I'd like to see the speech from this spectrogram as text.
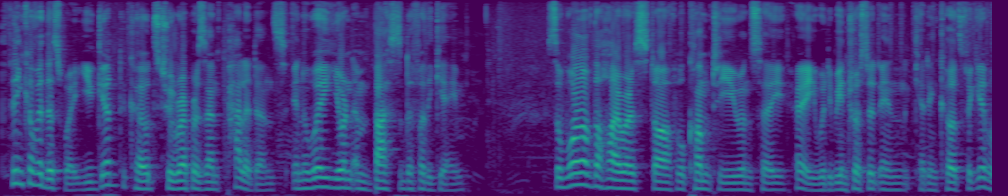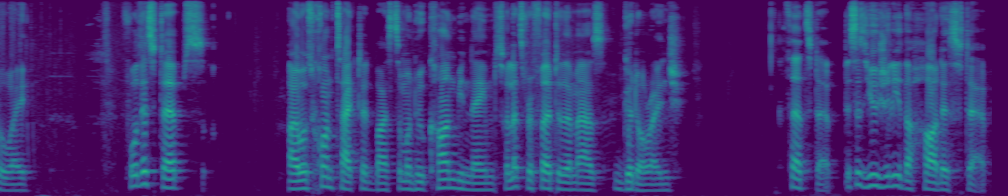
Think of it this way, you get the codes to represent Paladins. In a way, you're an ambassador for the game. So one of the Hi-Rez staff will come to you and say, hey, would you be interested in getting codes for giveaway? For these steps, I was contacted by someone who can't be named, so let's refer to them as Good Orange. Third step. This is usually the hardest step.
